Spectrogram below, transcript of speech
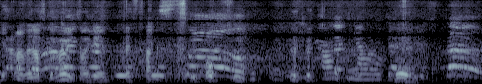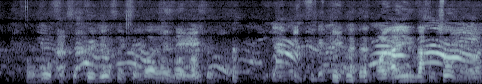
Die anderen sind das gewöhnt, solche Distanz zu laufen. Vom Sofa zur Küche ist nicht so weit auf der Masse. Und einige machen schon, aber.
